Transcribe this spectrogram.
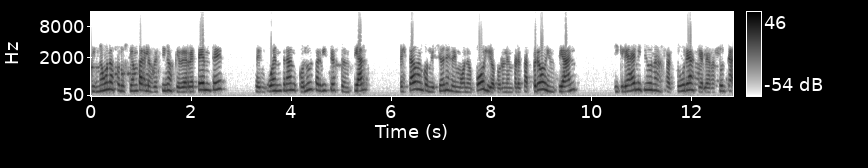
sino una solución para los vecinos que de repente se encuentran con un servicio esencial prestado en condiciones de monopolio por una empresa provincial y que le ha emitido unas facturas que le resulta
